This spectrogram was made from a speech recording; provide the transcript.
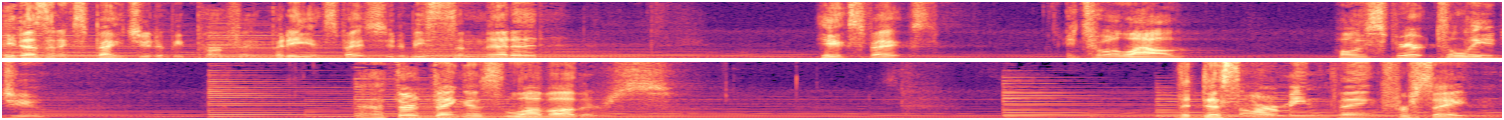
He doesn't expect you to be perfect, but He expects you to be submitted. He expects you to allow Holy Spirit to lead you. And the third thing is love others. The disarming thing for Satan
